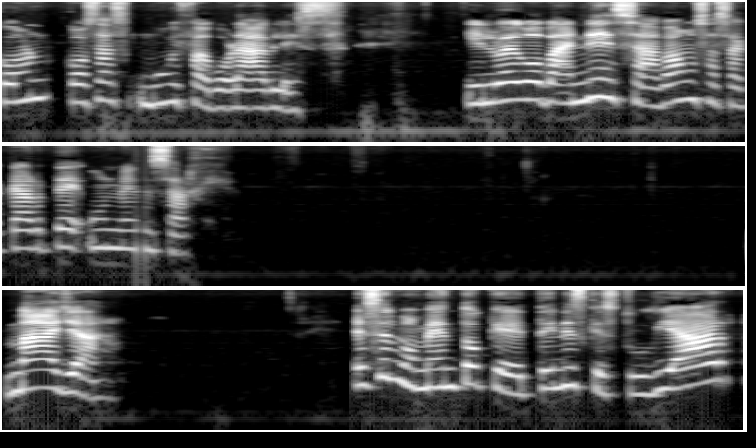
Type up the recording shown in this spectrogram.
con cosas muy favorables. Y luego, Vanessa, vamos a sacarte un mensaje. Maya, es el momento que tienes que estudiar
